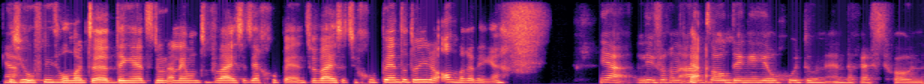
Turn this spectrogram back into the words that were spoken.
Ja. Dus je hoeft niet honderd uh, dingen te doen alleen om te bewijzen dat je goed bent. Bewijzen dat je goed bent, dat doe je door andere dingen. Ja, liever een aantal ja. dingen heel goed doen en de rest gewoon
